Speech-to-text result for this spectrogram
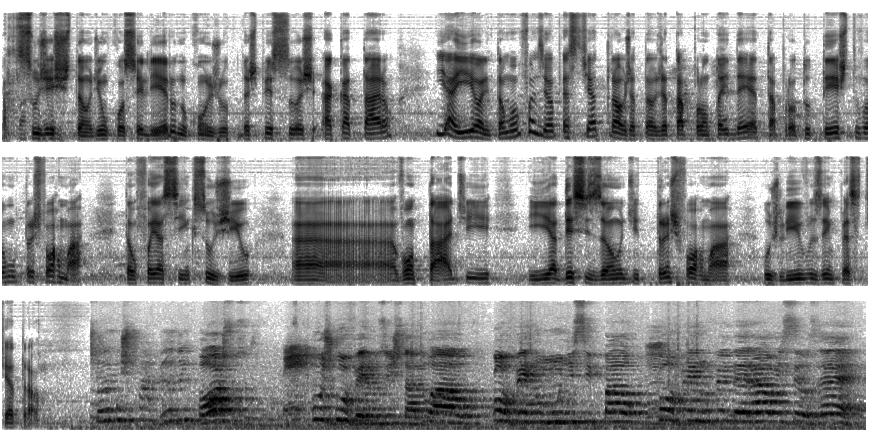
A sugestão de um conselheiro no conjunto das pessoas acataram e aí, olha, então vamos fazer uma peça teatral, já está já tá pronta a ideia, está pronto o texto, vamos transformar. Então foi assim que surgiu a vontade e, e a decisão de transformar os livros em peça teatral. Estamos pagando impostos, os governos estadual, governo municipal, governo federal e seu Zé.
